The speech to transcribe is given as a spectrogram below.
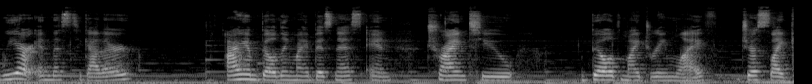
We are in this together. I am building my business and trying to build my dream life just like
